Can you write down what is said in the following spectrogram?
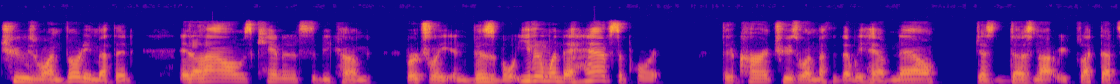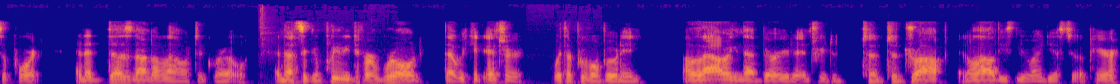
choose one voting method, it allows candidates to become virtually invisible, even when they have support. The current choose one method that we have now just does not reflect that support and it does not allow it to grow. And that's a completely different world that we can enter with approval voting, allowing that barrier to entry to, to, to drop and allow these new ideas to appear.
